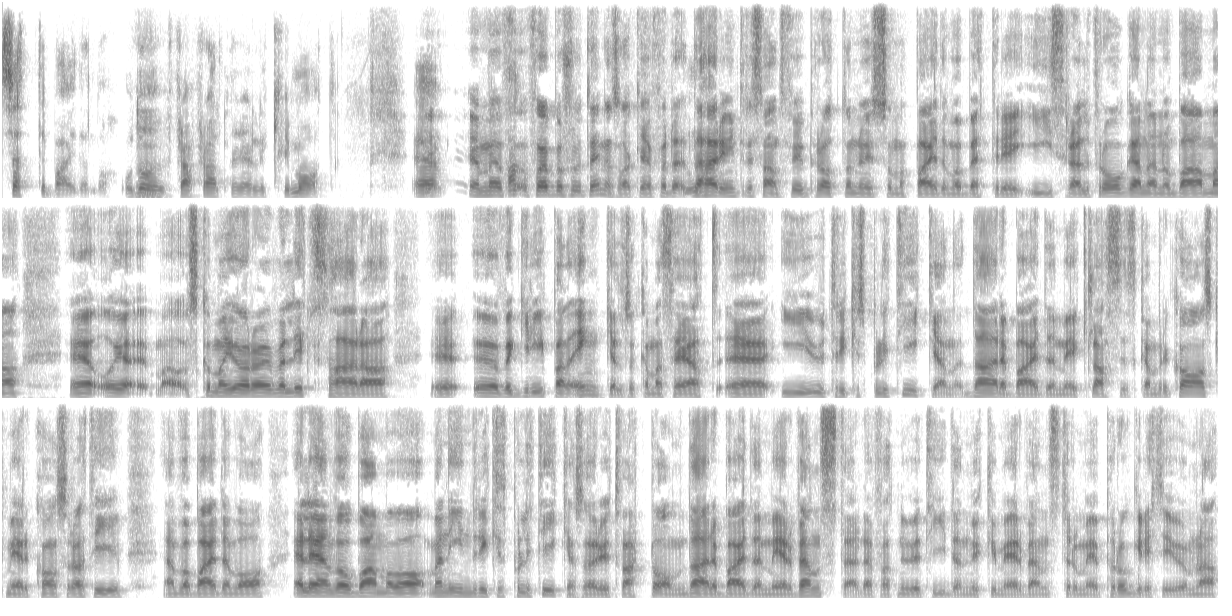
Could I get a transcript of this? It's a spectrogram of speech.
sätter Biden då. Och då mm. framförallt när det gäller klimat. Eh, ja, men får jag bara skjuta in en sak? För det, det, här är intressant, för vi pratade nyss om att Biden var bättre i Israelfrågan än Obama. Eh, och jag, ska man göra det väldigt så här eh, övergripande enkel så kan man säga att eh, i utrikespolitiken, där är Biden mer klassisk amerikansk, mer konservativ än vad Biden var, eller än vad Obama var, men i inrikespolitiken så är det ju tvärtom. Där är Biden mer vänster, därför att nu är tiden mycket mer vänster och mer progressiv. Jag menar,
